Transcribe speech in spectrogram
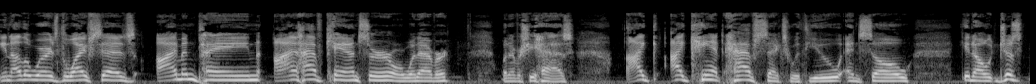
In other words, the wife says, I'm in pain, I have cancer or whatever, whatever she has. I, I can't have sex with you, and so you know, just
